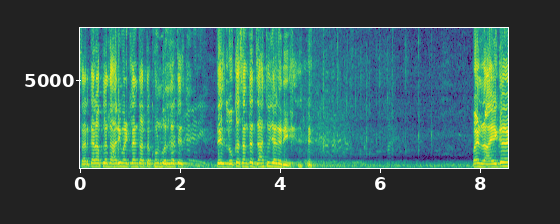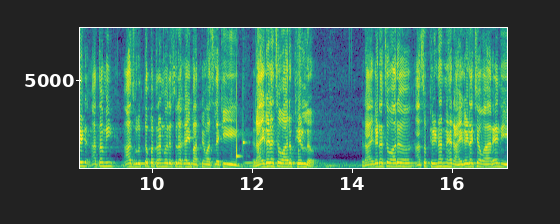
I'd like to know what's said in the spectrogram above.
सरकार आपल्या दारी म्हटल्यानंतर आता कोण बोललं ते ते लोक सांगतात जा तुझ्या घरी. पण रायगड आता मी आज वृत्तपत्रांमध्ये सुद्धा काही बातम्या वाचल्या की रायगडाचं वारं फिरलं. रायगडाचं वारं असं फिरणार नाही. रायगडाच्या वाऱ्याने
